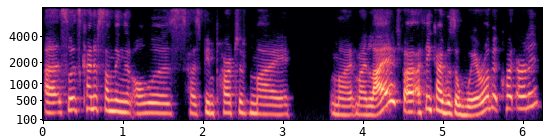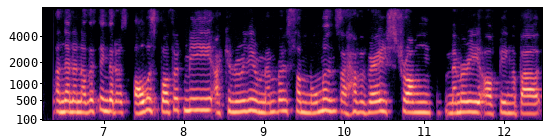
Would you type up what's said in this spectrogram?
Uh, so it's kind of something that always has been part of my my my life. I, I, think i was aware of it quite early. And then another thing that has always bothered me i can really remember some moments. I have a very strong memory of being about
